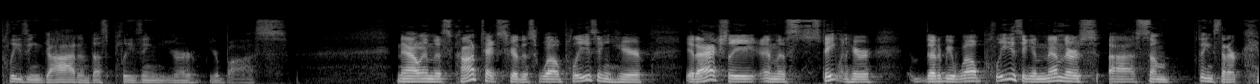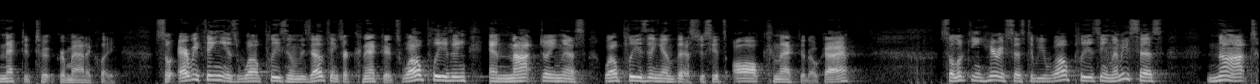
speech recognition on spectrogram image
pleasing God and thus pleasing your, your boss. Now in this context here, this well pleasing here, it actually, in this statement here, that to be well pleasing and then there's, uh, some things that are connected to it grammatically. So everything is well pleasing and these other things are connected. It's well pleasing and not doing this. Well pleasing and this. You see, it's all connected, okay? So looking here, he says to be well pleasing. Then he says not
